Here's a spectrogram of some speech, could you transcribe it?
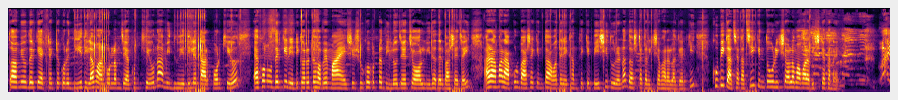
তো আমি ওদেরকে একটা একটা করে দিয়ে দিলাম আর বললাম যে এখন খেও না, আমি ধুয়ে দিলে তারপর খেও। এখন ওদেরকে রেডি করাতে হবে। মা এসে সুখবরটা দিল যে চল নিধাদের বাসায় যাই। আর আমার আপুর বাসা কিন্তু আমাদের এখান থেকে বেশি দূরে না, দশ টাকা রিক্সা ভাড়া লাগে আর কি। খুবই কাছাকাছি, কিন্তু রিক্সাওয়ালা মামারা বিশ টাকা নেয় ওই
